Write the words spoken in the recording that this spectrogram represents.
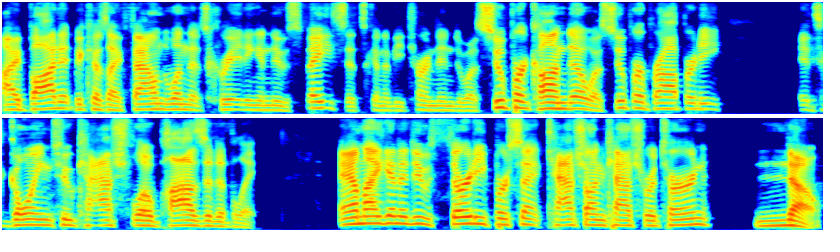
I bought it because I found one that's creating a new space. It's going to be turned into a super condo, a super property. It's going to cash flow positively. Am I going to do 30% cash on cash return? No.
